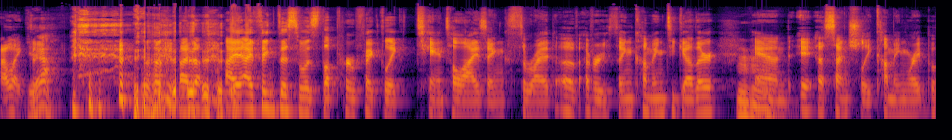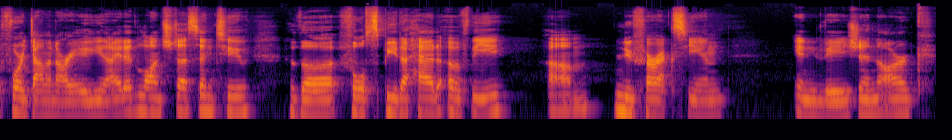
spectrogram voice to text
I like Yeah. I, I, I think this was the perfect, like, tantalizing thread of everything coming together, and it essentially coming right before Dominaria United launched us into the full speed ahead of the um, New Phyrexian invasion arc,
